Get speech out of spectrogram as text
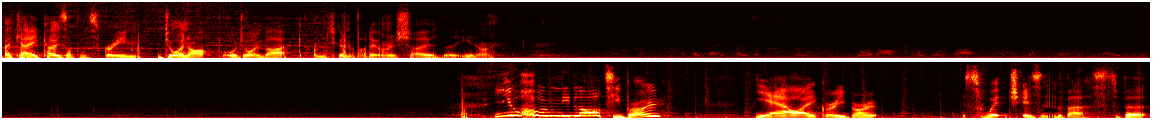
Okay, code's up on the screen. Join up or join back. I'm just going to put it on a show that, you know. You Lottie, bro. Yeah, I agree, bro. Switch isn't the best, but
